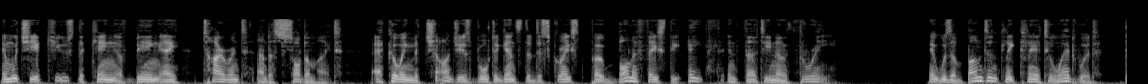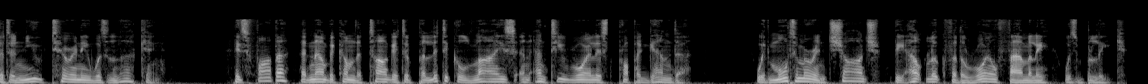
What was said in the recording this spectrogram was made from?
in which he accused the king of being a tyrant and a sodomite, echoing the charges brought against the disgraced Pope Boniface VIII in 1303. It was abundantly clear to Edward that a new tyranny was lurking. His father had now become the target of political lies and anti-royalist propaganda. With Mortimer in charge, the outlook for the royal family was bleak.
